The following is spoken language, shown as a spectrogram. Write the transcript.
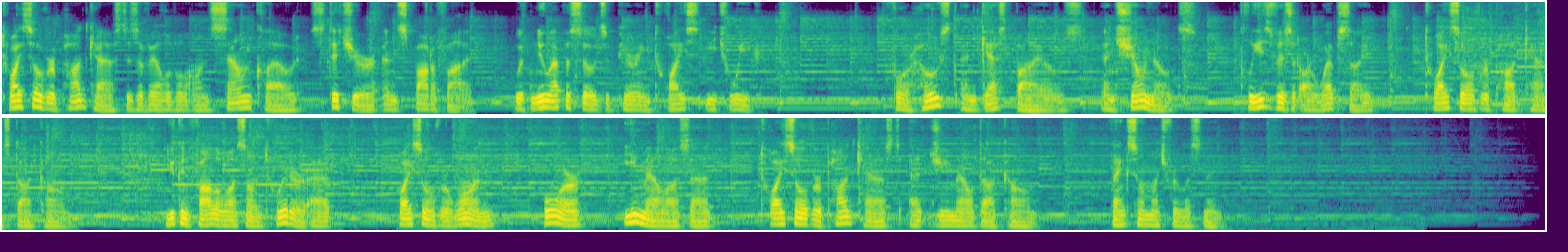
Twice Over Podcast is available on SoundCloud, Stitcher, and Spotify, with new episodes appearing twice each week. For host and guest bios and show notes, please visit our website, twiceoverpodcast.com. You can follow us on Twitter at twiceover1 or email us at twiceoverpodcast at gmail.com. Thanks so much for listening.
